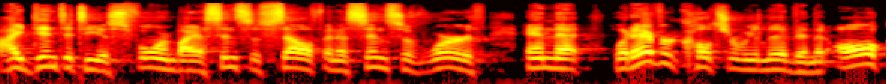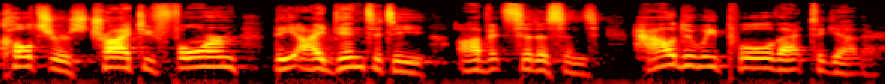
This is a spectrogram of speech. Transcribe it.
identity is formed by a sense of self and a sense of worth, and that whatever culture we live in, that all cultures try to form the identity of its citizens? How do we pull that together?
